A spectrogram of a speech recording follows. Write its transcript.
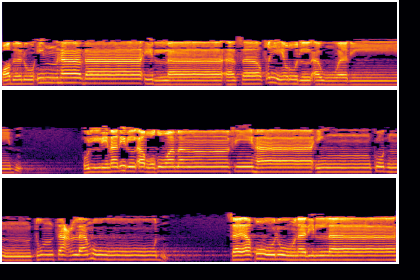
قَبْلُ إِنْ هَذَا إِلَّا أَسَاطِيرُ الْأَوَّلِينَ قُل لِّمَنِ الْأَرْضُ وَمَن فِيهَا إِن كُنتُمْ تَعْلَمُونَ سَيَقُولُونَ لِلَّهِ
